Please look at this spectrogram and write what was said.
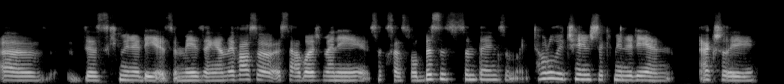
of this community is amazing. And they've also established many successful businesses and things, and like totally changed the community and actually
